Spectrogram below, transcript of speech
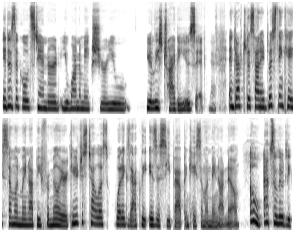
it is a gold standard. You want to make sure you you at least try to use it. Yeah. And Dr. Dassani, just in case someone may not be familiar, can you just tell us what exactly is a CPAP in case someone may not know? Oh, absolutely.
